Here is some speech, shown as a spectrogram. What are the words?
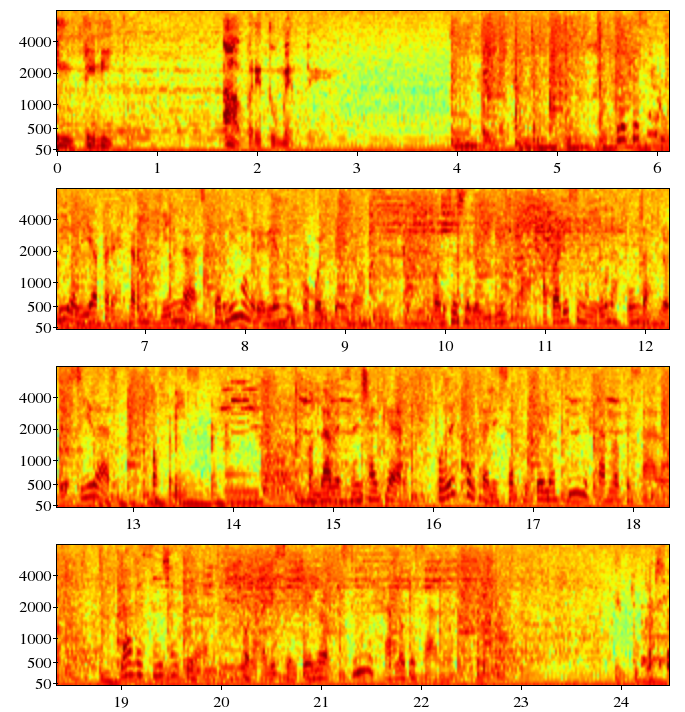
Infinito. Abre tu mente. Lo que hacemos día a día para estar más lindas termina agrediendo un poco el pelo. Por eso se debilita, aparecen algunas puntas florecidas o frizz. Con Dave Essential Care podés fortalecer tu pelo sin dejarlo pesado. Dave Essential Care fortalece el pelo sin dejarlo pesado. En tu casa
